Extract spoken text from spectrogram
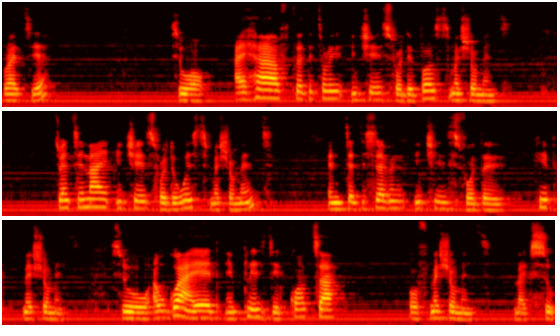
right here. So i have 33 inches for the bust measurement 29 inches for the waist measurement and 37 inches for the hip measurement. So i will go ahead and place the quarter of measurement like so.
